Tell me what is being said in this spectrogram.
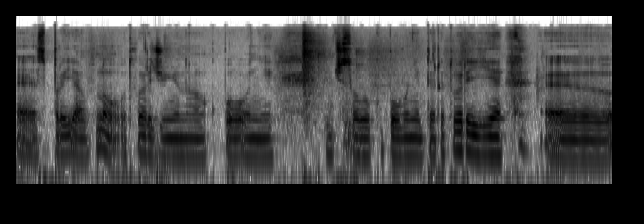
е, сприяв ну, утвердженню на окупованій, тимчасово окупованій території е,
